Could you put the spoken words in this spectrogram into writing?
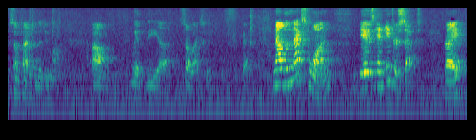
sometimes in the Dulon um, with the uh, Sarlacc sweep. Okay. Now the next one is an intercept, right?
